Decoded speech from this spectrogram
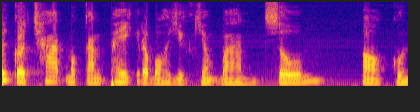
ឬក៏ឆាតមកកាន់ page របស់យើងខ្ញុំបាន សូមអរគុណ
